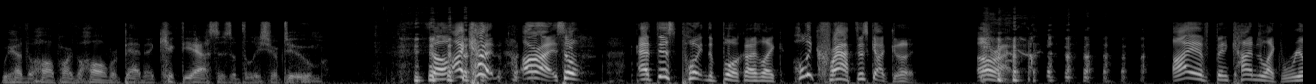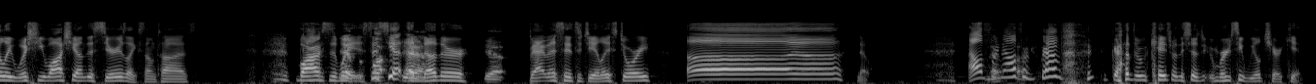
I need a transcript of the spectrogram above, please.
We have the hall part of the hall where Batman kicked the asses of the Legion of Doom. so I cut. All right. So at this point in the book, I was like, holy crap, this got good. All right. I have been kind of like really wishy-washy on this series, like sometimes. Mark says, wait, Yeah, is this yet yeah. another Yeah. Batman Saves the JLA story? Uh, no. Alfred, No? Alfred, grab, grab the case where they shows emergency wheelchair kit.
